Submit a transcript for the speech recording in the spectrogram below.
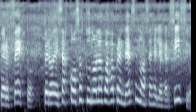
Perfecto, pero esas cosas tú no las vas a aprender si no haces el ejercicio.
